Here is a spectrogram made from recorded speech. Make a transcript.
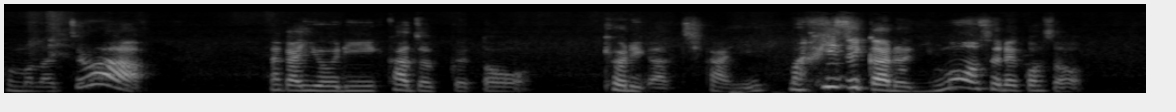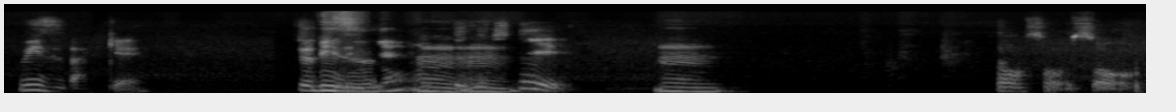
友達は、なんかより家族と距離が近い、まあ、フィジカルにもそれこそウィズだっけ？ビズね。うん。そうそうそう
